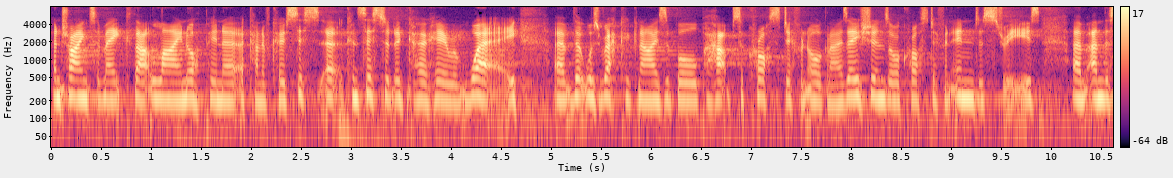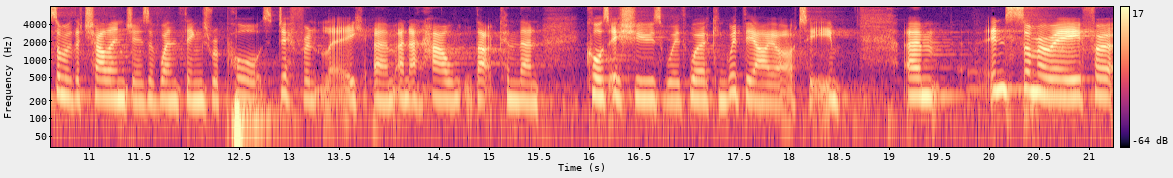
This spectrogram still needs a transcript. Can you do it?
and trying to make that line up in a, a kind of consist, uh, consistent and coherent way um, that was recognisable perhaps across different organisations or across different industries um, and the, some of the challenges of when things report differently um, and, and how that can then cause issues with working with the IR team. Um, in summary, for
